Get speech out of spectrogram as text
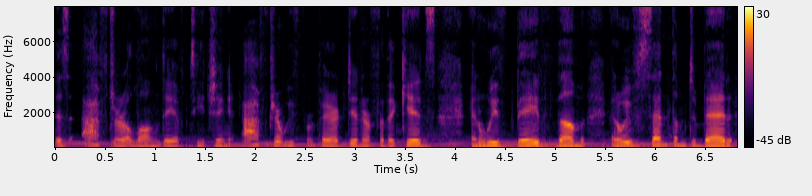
is after a long day of teaching, after we've prepared dinner for the kids and we've bathed them and we've sent them to bed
